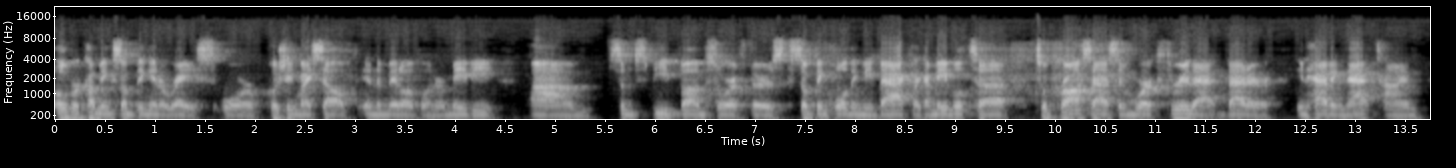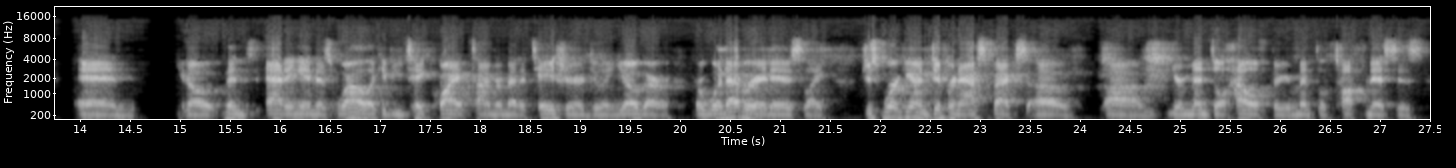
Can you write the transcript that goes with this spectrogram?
overcoming something in a race or pushing myself in the middle of one or maybe um, some speed bumps or if there's something holding me back like i'm able to to process and work through that better in having that time. And you know then adding in as well like if you take quiet time or meditation or doing yoga or, or whatever it is like just working on different aspects of um, your mental health or your mental toughness is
